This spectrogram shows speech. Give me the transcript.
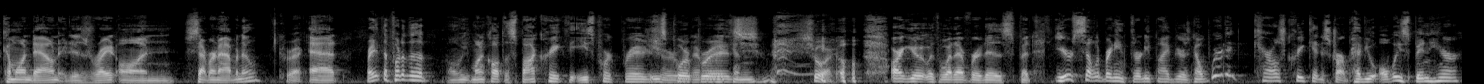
come on down. It is right on Severn Avenue. Correct. At right at the foot of the, well, we want to call it the Spa Creek, the Eastport Bridge. Eastport Bridge. Can, sure. You know, argue it with whatever it is. But you're celebrating 35 years. Now, where did Carrol's Creek get its start? Have you always been here?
